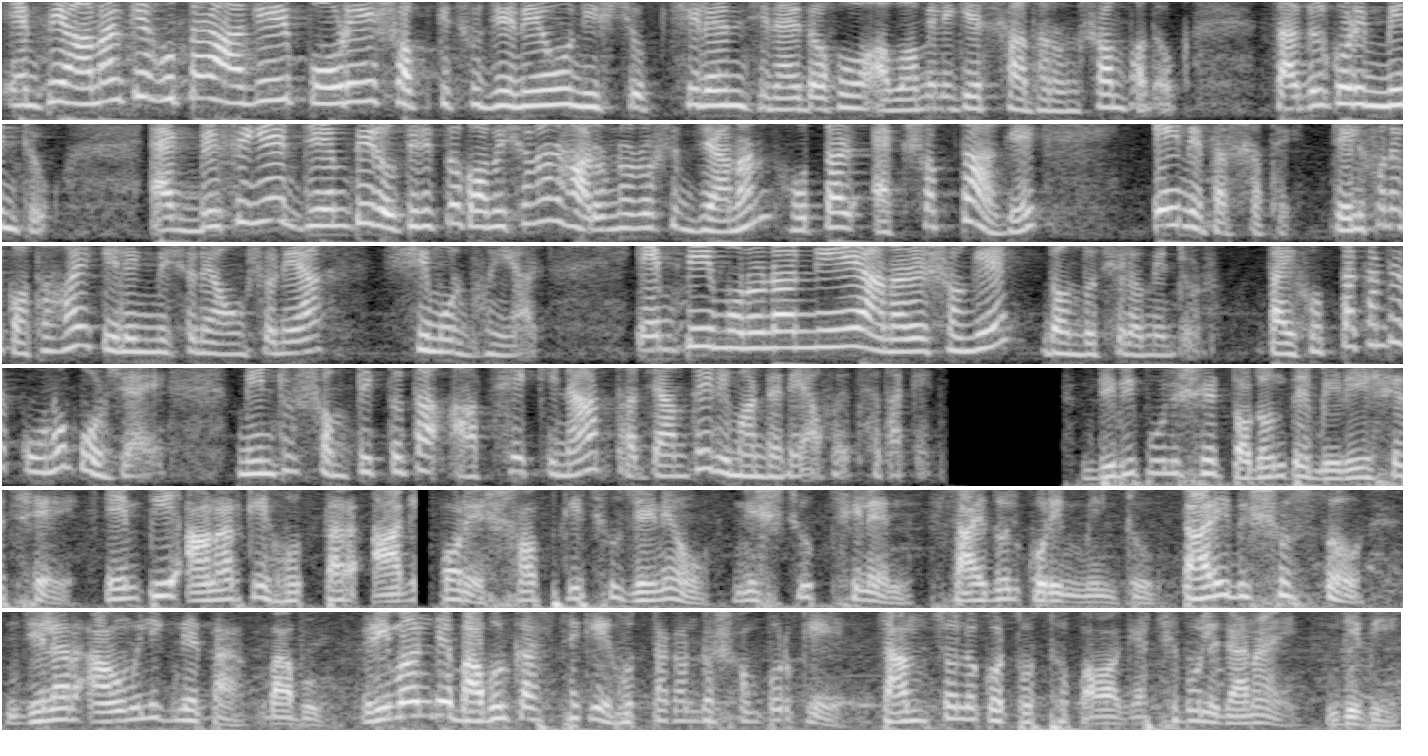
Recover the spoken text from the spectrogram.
MP আনারকে হত্যার আগে পরে সবকিছু জেনেও নিশ্চুপ ছিলেন ঝিনাইদহ আওয়ামী লীগের সাধারণ সম্পাদক। সাইদুল করিম মিন্টু, এক ব্রিফিং এ ডিএমপির অতিরিক্ত কমিশনার হারুনুর রশিদ জানান, হত্যার এক সপ্তাহ আগে এই নেতার সাথে। টেলিফোনে কথা হয় কিলিং মিশনে অংশ নেয়া শিমুল ভূঁইয়ার। এমপি মনোনয়ন নিয়ে আনারের সঙ্গে দ্বন্দ্ব ছিল মিন্টুর। তাই হত্যাকাণ্ডের কোনো পর্যায়ে মিন্টুর সম্পৃক্ততা আছে কিনা তা জানতে রিমান্ডে নেওয়া হয়েছে তাকে। ডিবি পুলিশের তদন্তে বেরিয়ে এসেছে। এমপি আনারকে হত্যার আগে পরে সবকিছু জেনেও নিশ্চুপ ছিলেন সাইদুল করিম মিন্টু। তারই বিশ্বস্ত জেলার আওয়ামী লীগ নেতা বাবু। রিমান্ডে বাবুর কাছ থেকে হত্যাকাণ্ড সম্পর্কে চাঞ্চল্যকর তথ্য পাওয়া গেছে বলে জানায় ডিবি।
